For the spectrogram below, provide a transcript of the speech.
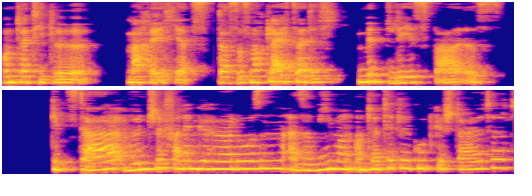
Untertitel mache ich jetzt, dass es noch gleichzeitig mitlesbar ist. Gibt's da Wünsche von den Gehörlosen, also wie man Untertitel gut gestaltet?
